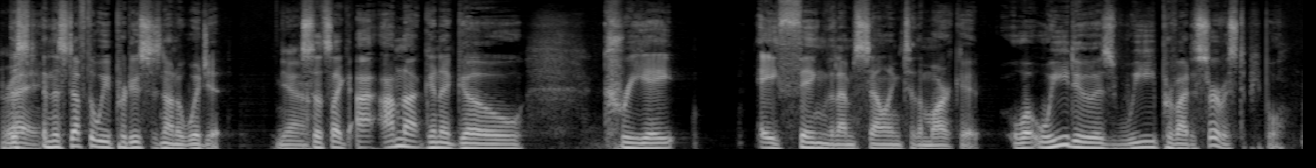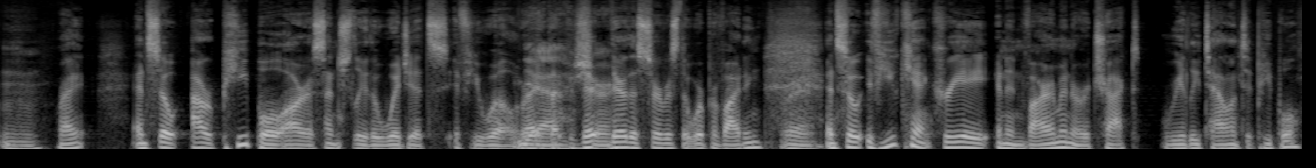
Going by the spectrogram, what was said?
Right. and the stuff that we produce is not a widget. Yeah. So it's like, I, I'm not going to go create a thing that I'm selling to the market what we do is we provide a service to people, Mm-hmm. right? And so our people are essentially the widgets, if you will, right? Yeah, they're, sure. they're the service that we're providing. Right. And so if you can't create an environment or attract really talented people,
